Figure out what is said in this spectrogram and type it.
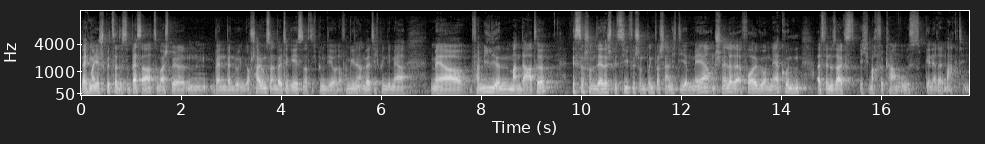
Ich mal, je spitzer, desto besser. Zum Beispiel, hm, wenn, wenn du irgendwie auf Scheidungsanwälte gehst und sagst, ich bringe dir, oder Familienanwälte, ich bringe dir mehr, mehr Familienmandate, ist das schon sehr, sehr spezifisch und bringt wahrscheinlich dir mehr und schnellere Erfolge und mehr Kunden, als wenn du sagst, ich mache für KMUs generell Marketing.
